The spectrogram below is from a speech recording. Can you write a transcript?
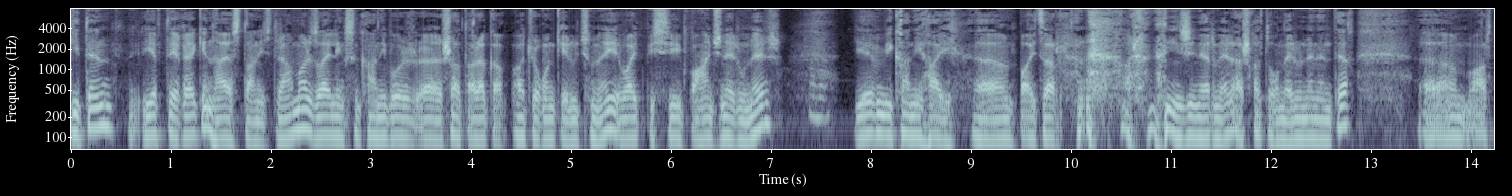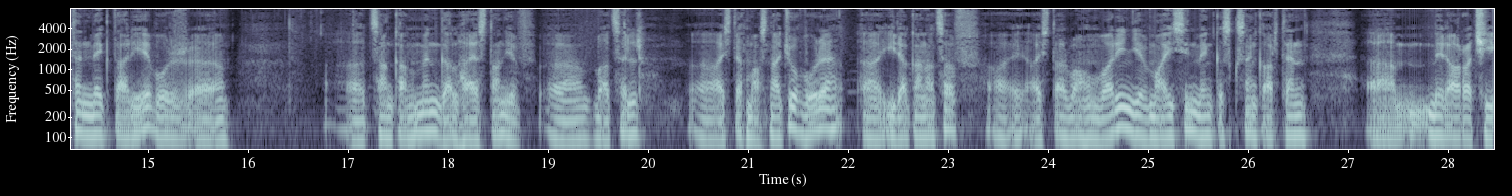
գիտեն եւ տեղյակ են Հայաստանից։ Դրա համար Xilinx-ը քանի որ շատ արագ հաջող ընկերություն է եւ այդպիսի պահանջներ ուներ, եւ մի քանի հայ պայծառ ինժեներներ աշխատողներ ունեն այնտեղ արդեն 1 տարի է որ ցանկանում են գալ Հայաստան եւ բացել այստեղ մասնաճյուղ, որը իրականացավ այս տարվա հունվարին եւ մայիսին մենք կսկսենք արդեն մեր առաջի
